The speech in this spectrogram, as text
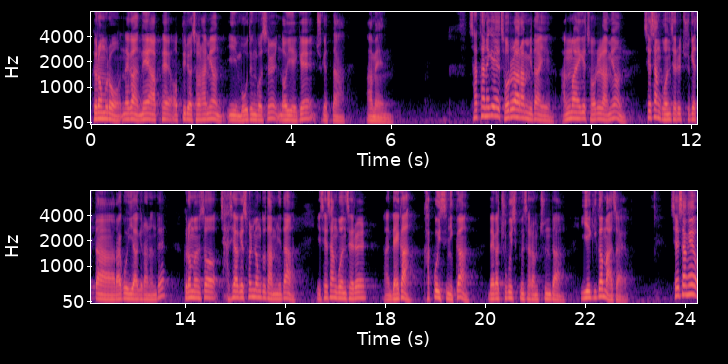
그러므로 내가 내 앞에 엎드려 절하면 이 모든 것을 너희에게 주겠다. 아멘. 사탄에게 절을 하랍니다. 악마에게 절을 하면 세상 권세를 주겠다라고 이야기를 하는데 그러면서 자세하게 설명도 답니다. 이 세상 권세를 아, 내가 갖고 있으니까 내가 주고 싶은 사람 준다. 이 얘기가 맞아요. 세상에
